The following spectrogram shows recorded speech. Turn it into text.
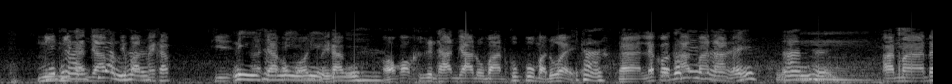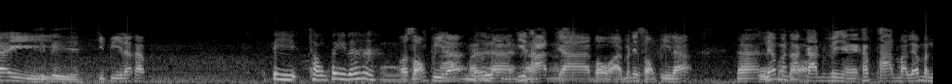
ำมีให้มีทานยาทานปัจจุบันเที่ยงไหมครับที่มีทานยาค่ะของหมอมีอยู่ไหมครับมีอ๋อก็คือทานยาโรงพยาบาลควบคู่มาด้วยค่ะนะแล้วก็แล้วทานมานานไหมนานค่ะอืมทานมาได้กี่ปีกี่ปีแล้วครับ ปีสองปีแล้วค่ะก็สองปีแล้วมาเรื่อยนะนะครับที่ทานยาเบาหวานมาได้สองปีแล้วนะโอ้แล้วมันมาต่อออาการเป็นยังไงครับ ทานมาแล้วมัน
